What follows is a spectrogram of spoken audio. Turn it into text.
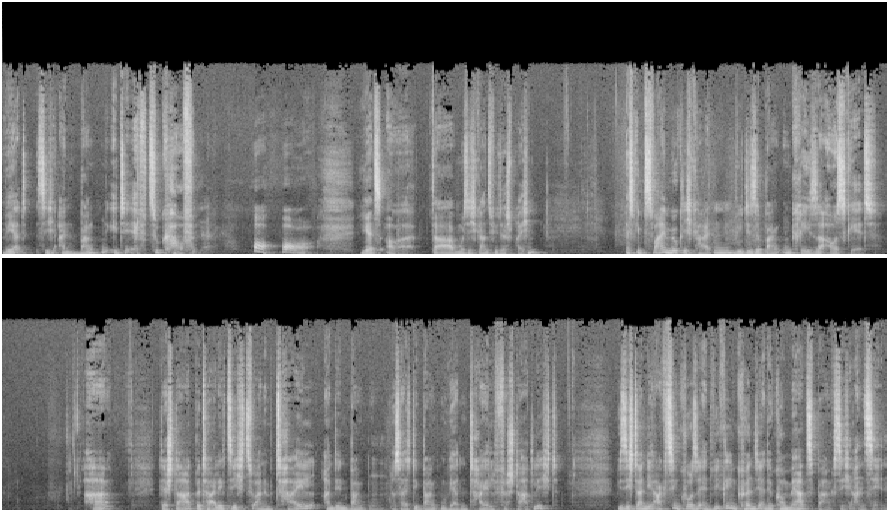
wert, sich einen Banken-ETF zu kaufen. Ho, ho. Jetzt aber, da muss ich ganz widersprechen. Es gibt zwei Möglichkeiten, wie diese Bankenkrise ausgeht. A. Der Staat beteiligt sich zu einem Teil an den Banken. Das heißt, die Banken werden teilverstaatlicht. Wie sich dann die Aktienkurse entwickeln, können Sie an der Commerzbank sich ansehen.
